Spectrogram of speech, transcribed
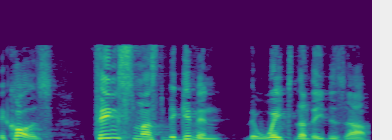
Because things must be given the weight that they deserve.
